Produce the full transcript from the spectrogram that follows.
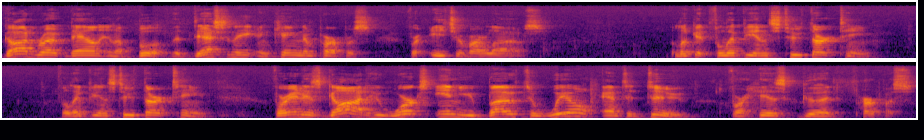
God wrote down in a book the destiny and kingdom purpose for each of our lives. Look at Philippians 2.13. Philippians 2.13. For it is God who works in you both to will and to do for his good purpose.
